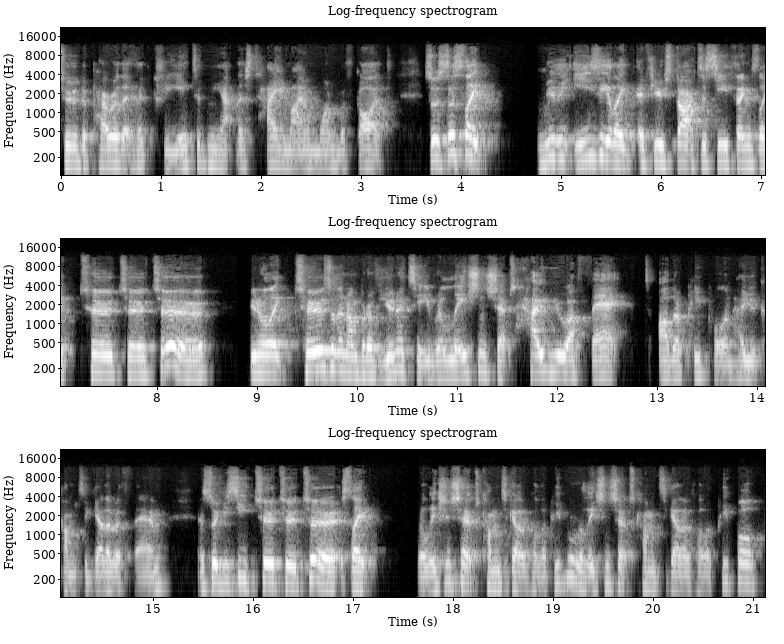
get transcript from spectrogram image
to the power that had created me at this time. I am one with God. So it's just like really easy. Like if you start to see things like two, two, two, you know, like twos are the number of unity, relationships, how you affect other people and how you come together with them. And so if you see two, two, two, it's like relationships coming together with other people, relationships coming together with other people,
